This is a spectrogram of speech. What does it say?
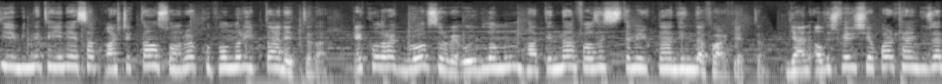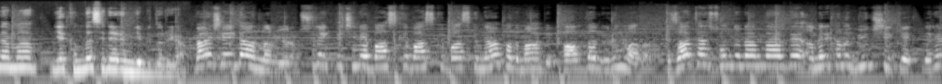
diye millete yeni hesap açtıktan sonra kuponları iptal ettiler. Ek olarak browser ve uygulamanın haddinden fazla sisteme yüklendiğini de fark ettim. Yani alışveriş yaparken güzel ama yakında silerim gibi duruyor. Ben şey de anlamıyorum. Sürekli Çin'e baskı baskı baskı ne yapalım abi? Pavdan ürün mü alalım? E Zaten son dönemlerde Amerikalı büyük şirketlere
